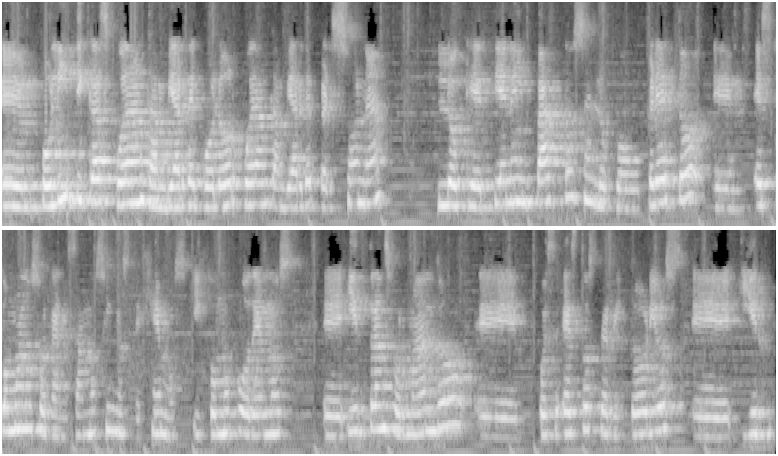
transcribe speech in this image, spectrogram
eh, políticas puedan cambiar de color, puedan cambiar de persona, lo que tiene impactos en lo concreto eh, es cómo nos organizamos y nos tejemos y cómo podemos eh, ir transformando eh, pues estos territorios, ir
